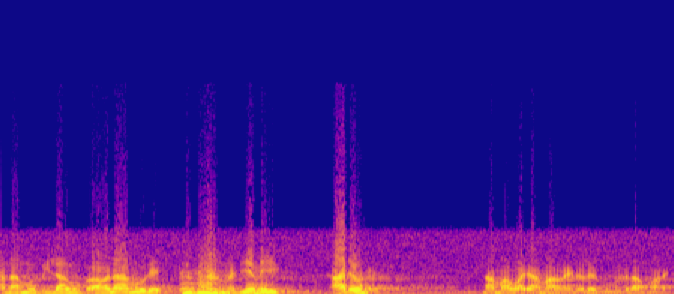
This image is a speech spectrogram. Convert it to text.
ဒါနမှုသီလမှုဘာဝနာမှုတွေမပြင်းမိအားထုတ်နေသမ္မာဝါယာမပဲလို့လည်းကူသလောက်မှလည်း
